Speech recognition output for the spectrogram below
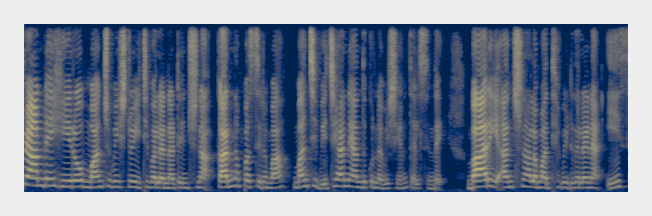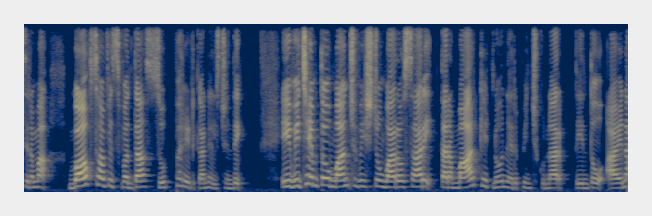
ఫ్యామిలీ హీరో మంచు విష్ణు ఇటీవల నటించిన కన్నప్ప సినిమా మంచి విజయాన్ని అందుకున్న విషయం తెలిసిందే. భారీ అంచనాల మధ్య విడుదలైన ఈ సినిమా బాక్స్ ఆఫీస్ వద్ద సూపర్ హిట్గా నిలిచింది. ఈ విజయంతో మంచు విష్ణు మరోసారి తన మార్కెట్ను నిరూపించుకున్నారు. దీంతో ఆయన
